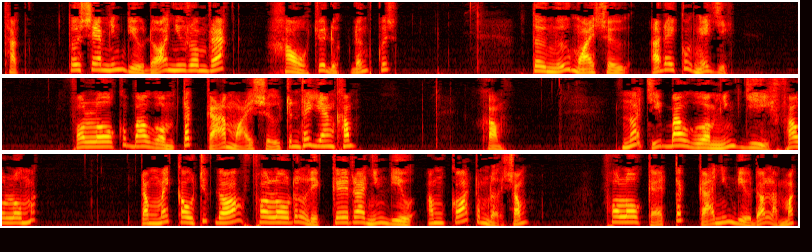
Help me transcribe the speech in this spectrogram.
Thật, tôi xem những điều đó như rôm rác, hầu cho được đấng Christ. Từ ngữ mọi sự ở đây có nghĩa gì? Phaolô có bao gồm tất cả mọi sự trên thế gian không? Không. Nó chỉ bao gồm những gì Phaolô mắc trong mấy câu trước đó, Phaolô đã liệt kê ra những điều ông có trong đời sống. Phaolô kể tất cả những điều đó là mất.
